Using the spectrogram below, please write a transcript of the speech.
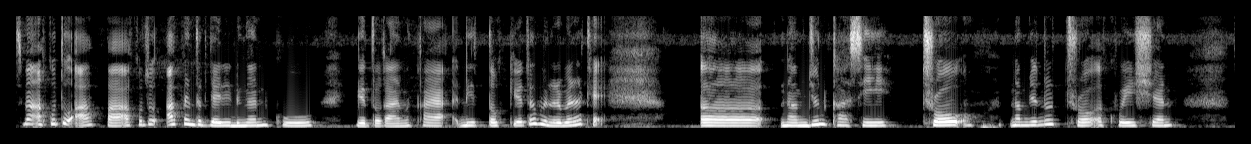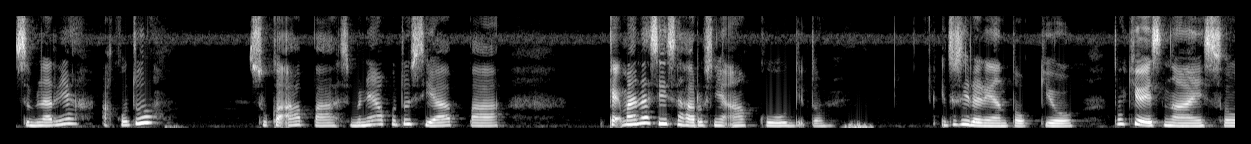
Sebenarnya aku tuh apa? Aku tuh apa yang terjadi denganku? Gitu kan. Kayak di Tokyo tuh bener-bener kayak uh, Namjoon kasih throw Namjoon tuh throw a question sebenarnya aku tuh suka apa? Sebenarnya aku tuh siapa? Kayak mana sih seharusnya aku gitu. Itu sih dari yang Tokyo. Tokyo is nice so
